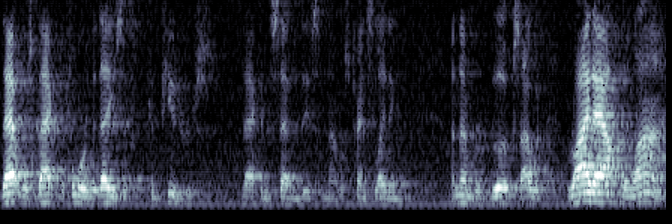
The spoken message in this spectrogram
that was back before the days of computers, back in the 70s, and I was translating a number of books. I would write out the line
